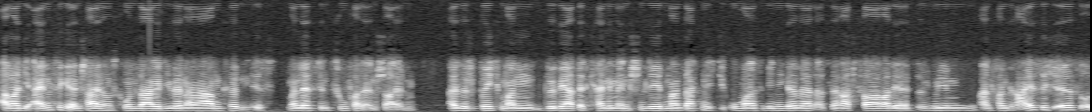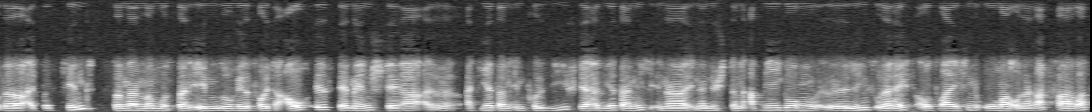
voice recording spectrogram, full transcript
aber die einzige Entscheidungsgrundlage, die wir dann haben können, ist, man lässt den Zufall entscheiden. Also sprich, man bewertet keine Menschenleben, man sagt nicht, die Oma ist weniger wert als der Radfahrer, der jetzt irgendwie Anfang 30 ist oder als das Kind, sondern man muss dann eben so, wie es heute auch ist, der Mensch, der äh, agiert dann impulsiv, der agiert dann nicht in einer, in einer nüchternen Abwägung, äh, links oder rechts ausweichen, Oma oder Radfahrer,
